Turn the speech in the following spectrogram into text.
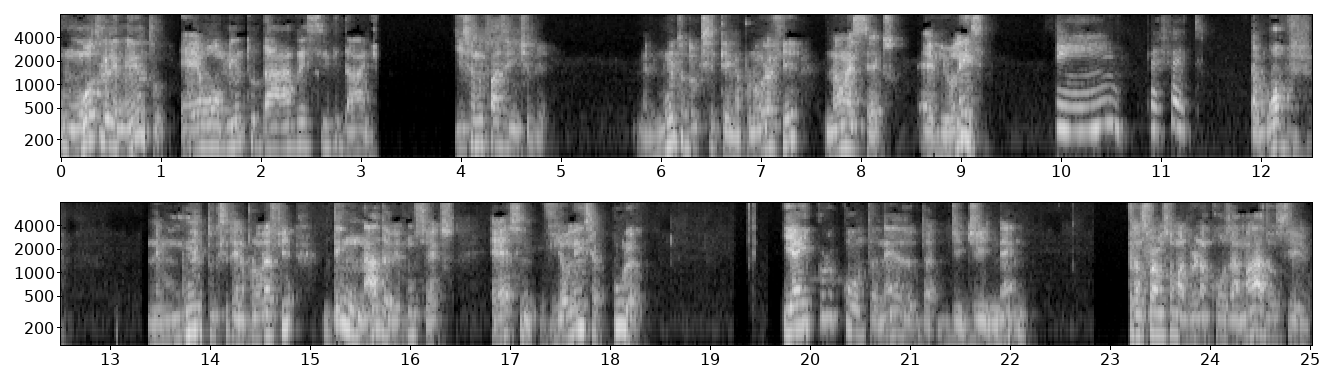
Um outro elemento é o aumento da agressividade. Isso é muito fácil a gente ver. É muito do que se tem na pornografia não é sexo, é violência. Sim, perfeito. É óbvio. Né? Muito do que se tem na pornografia não tem nada a ver com sexo. É, assim, violência pura. E aí, por conta né, de, de né, transforma-se uma dor na coisa amada, ou seja,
